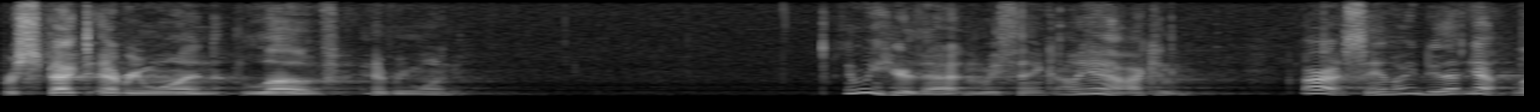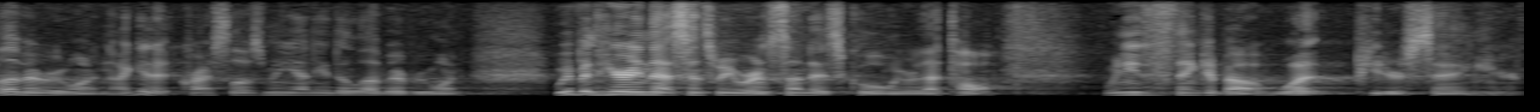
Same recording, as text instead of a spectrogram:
respect everyone, love everyone. And we hear that and we think, oh, yeah, I can, all right, Sam, I can do that. Yeah, love everyone. I get it. Christ loves me. I need to love everyone. We've been hearing that since we were in Sunday school we were that tall. We need to think about what Peter's saying here.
